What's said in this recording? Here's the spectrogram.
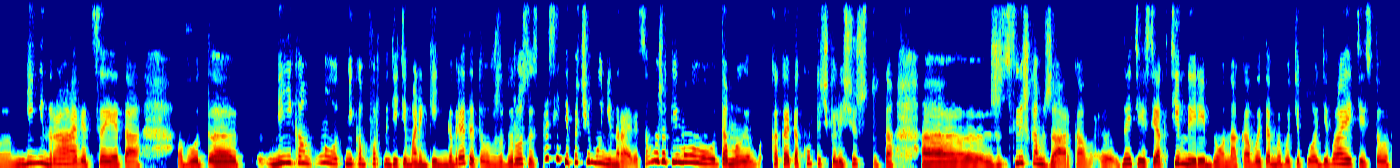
э, мне не нравится это, вот, э, мне неком, ну, вот некомфортно дети маленькие не говорят, это уже взрослые. Спросите, почему не нравится? Может, ему там э, какая-то курточка или еще что-то а, слишком жарко. Знаете, если активный ребенок, а вы там его тепло одеваетесь, то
